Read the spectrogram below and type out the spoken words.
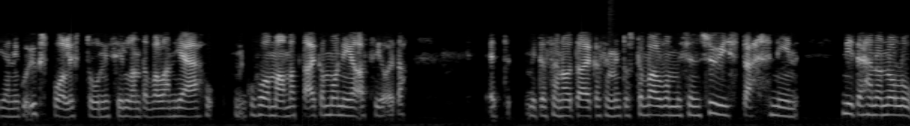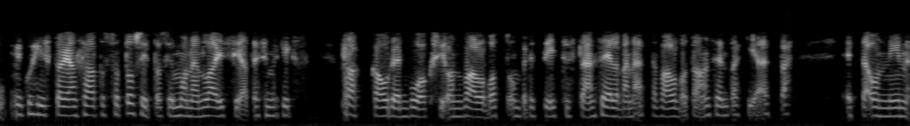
ja niin kuin yksipuolistuu, niin silloin tavallaan jää niin kuin huomaamatta aika monia asioita. Et mitä sanoit aikaisemmin tuosta valvomisen syistä, niin niitähän on ollut niin kuin historian saatossa tosi tosi monenlaisia. Et esimerkiksi rakkauden vuoksi on valvottu, on pidetty itsestään selvänä, että valvotaan sen takia, että, että on niin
